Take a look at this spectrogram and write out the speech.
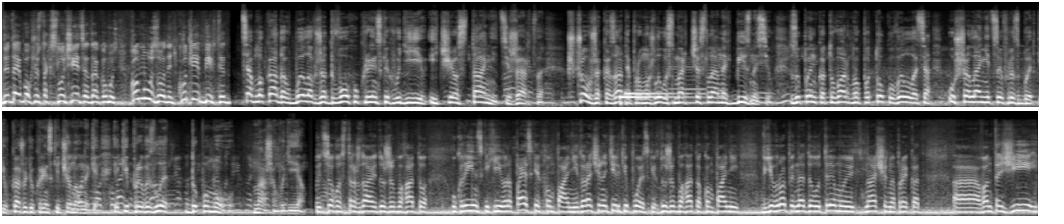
Не дай Бог, щось так случиться, да комусь. Кому дзвонить? Куди бігти? Ця блокада вбила вже двох українських водіїв. І чи останні ці жертви? Що вже казати про можливу смерть численних бізнесів? Зупинка товарного потоку вилилася у шалені цифри збитків, кажуть українські чиновники, які привезли допомогу нашим водіям. Від цього страждають дуже багато українських і європейських компаній. До речі, не тільки польських. Дуже багато компаній в Європі недоотримують наші, наприклад, е, вантажі.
